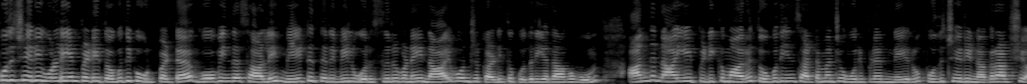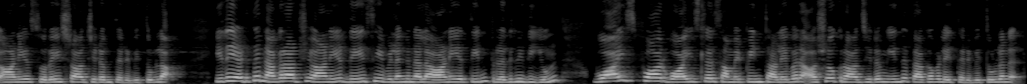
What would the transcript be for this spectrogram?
புதுச்சேரி உருளையன்பேட்டை தொகுதிக்கு உட்பட்ட கோவிந்தசாலை மேட்டுத் தெருவில் ஒரு சிறுவனை நாய் ஒன்று கடித்து குதறியதாகவும் அந்த நாயை பிடிக்குமாறு தொகுதியின் சட்டமன்ற உறுப்பினர் நேரு புதுச்சேரி நகராட்சி ஆணையர் சுரேஷ் ராஜிடம் தெரிவித்துள்ளார். இதையடுத்து நகராட்சி ஆணையர் தேசிய விலங்கு நல ஆணையத்தின் பிரதிநிதியும் வாய்ஸ் ஃபார் வாய்ஸ்லெஸ் அமைப்பின் தலைவர் அசோக் ராஜிடம் இந்த தகவலை தெரிவித்துள்ளனர்.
